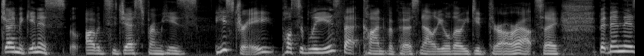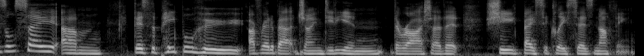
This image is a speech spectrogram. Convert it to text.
Joe McGinniss, I would suggest from his history, possibly is that kind of a personality, although he did throw her out. So, but then there's also um, there's the people who I've read about Joan Didion, the writer, that she basically says nothing,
